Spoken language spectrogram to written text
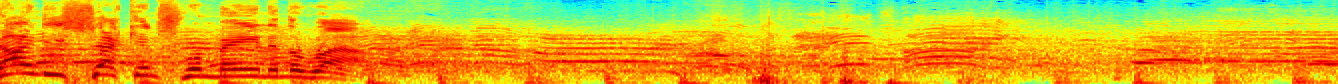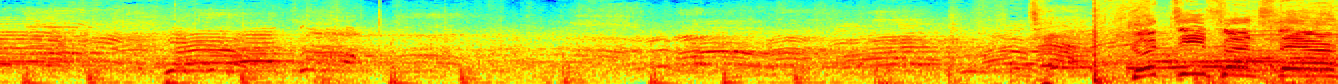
Ninety seconds remain in the round. Good defense there.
